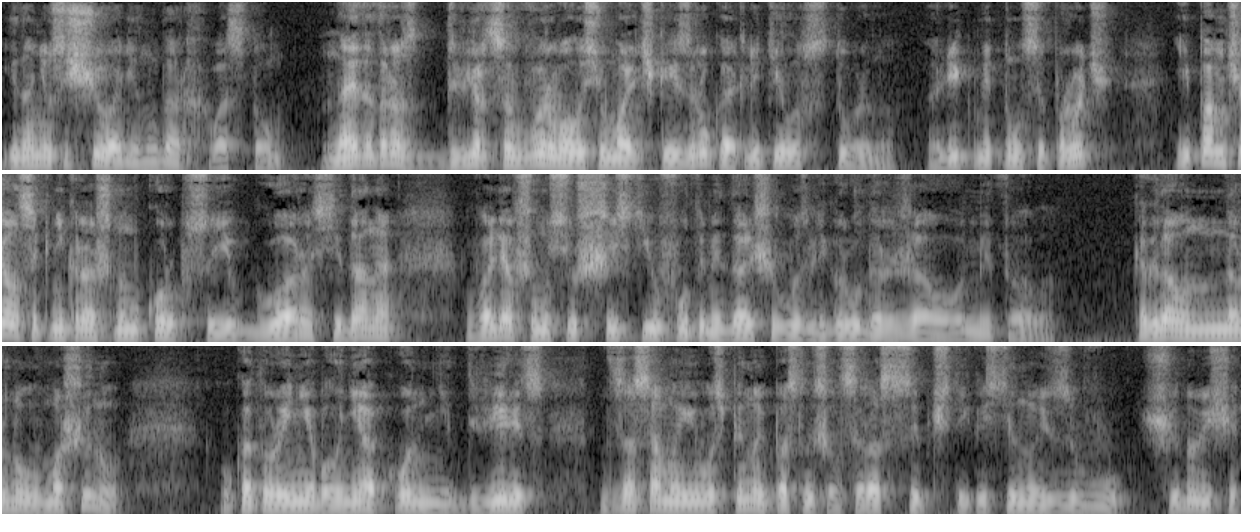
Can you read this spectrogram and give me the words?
и нанес еще один удар хвостом. На этот раз дверца вырвалась у мальчика из рук и отлетела в сторону. Рик метнулся прочь и помчался к некрашенному корпусу ягуара седана, валявшемуся шестью футами дальше возле груды ржавого металла. Когда он нырнул в машину, у которой не было ни окон, ни дверец, за самой его спиной послышался рассыпчатый костяной звук. Чудовище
